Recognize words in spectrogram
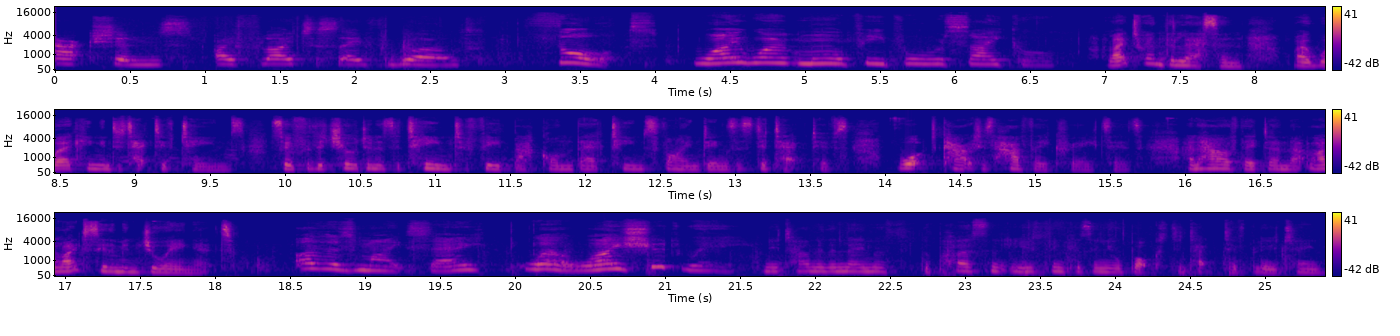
Actions. I fly to save the world. Thoughts. Why won't more people recycle? I like to end the lesson by working in detective teams. So, for the children as a team to feed back on their team's findings as detectives. What characters have they created and how have they done that? And I like to see them enjoying it. Others might say, well, why should we? Can you tell me the name of the person that you think is in your box, Detective Blue Team?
